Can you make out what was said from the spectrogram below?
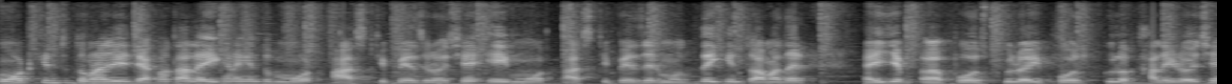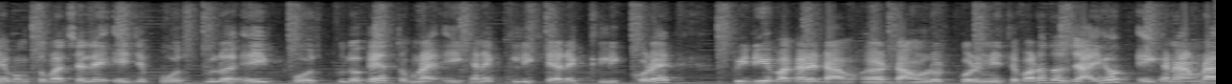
মোট কিন্তু তোমরা যদি দেখো, তাহলে এইখানে কিন্তু মোট পাঁচটি পেজ রয়েছে। এই মোট পাঁচটি পেজের মধ্যেই কিন্তু আমাদের এই যে পোস্টগুলো, এই পোস্টগুলো খালি রয়েছে এবং তোমরা চাইলে এই যে পোস্টগুলো, এই পোস্টগুলোকে তোমরা এইখানে ক্লিক এয়ারে ক্লিক করে পিডিএফ আকারে ডাউনলোড করে নিতে পারো। তো যাই হোক, এইখানে আমরা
